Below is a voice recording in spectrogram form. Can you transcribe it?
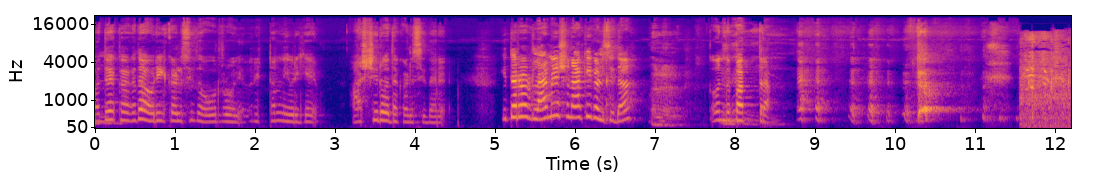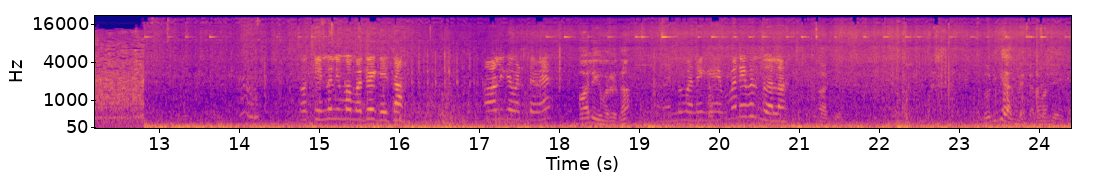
ಮದುವೆ ಕಾಗದ ಅವ್ರಿಗೆ ಕಳಿಸಿದ ಅವರು ರಿಟರ್ನ್ ಇವರಿಗೆ ಆಶೀರ್ವಾದ ಕಳಿಸಿದ್ದಾರೆ. ಈ ಥರ ಅವ್ರು ಲ್ಯಾಮಿನೇಷನ್ ಹಾಕಿ ಕಳಿಸಿದ? ಅಲ್ಲ. ಒಂದು ಪತ್ರ. ಓಕೆ ಇನ್ನು ನಿಮ್ಮ ಮದುವೆಗೆ ಆಯ್ತಾ? ಹಾಲಿಗೆ ಬರ್ತೇವೆ. ಹಾಲಿಗೆ ಬರೋದಾ? ಮನೆಗೆ ಮನೆ ಬಂದು ಅಲ್ಲ? ಹಾಗೆ. ಹುಡುಗಿ ಆಗ್ಬೇಕಲ್ಲ ಮದುವೆಗೆ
